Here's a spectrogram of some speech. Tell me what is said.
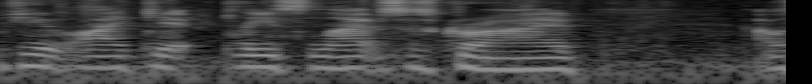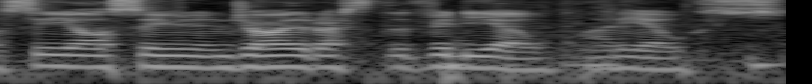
if you like it, please like, subscribe. I'll see you all soon. Enjoy the rest of the video. Adios.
